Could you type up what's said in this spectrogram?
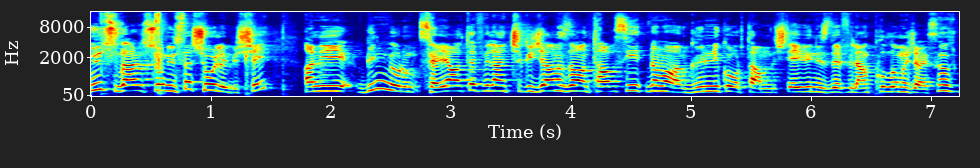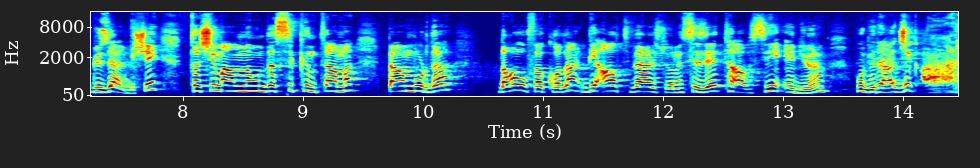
Üst versiyonu ise şöyle bir şey. Hani bilmiyorum seyahate falan çıkacağınız zaman tavsiye etmem ama günlük ortamda işte evinizde falan kullanacaksanız güzel bir şey. Taşıma anlamında sıkıntı ama ben burada daha ufak olan bir alt versiyonu size tavsiye ediyorum. Bu birazcık ağır.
